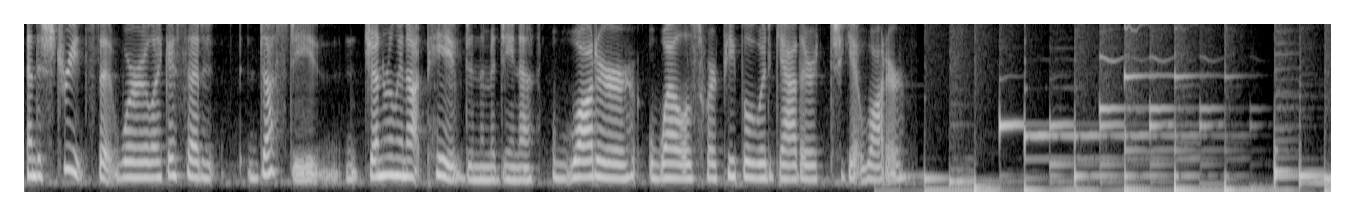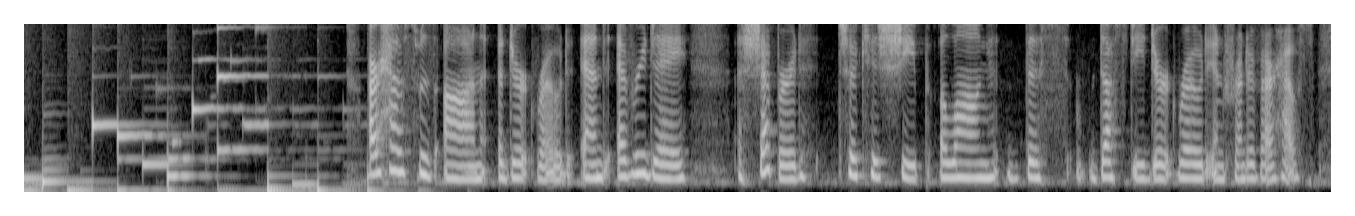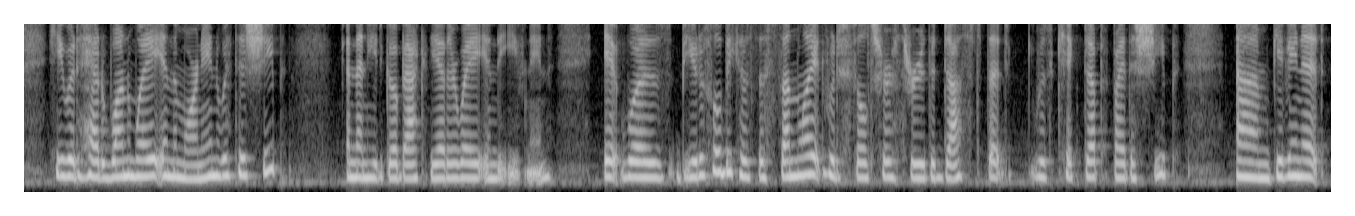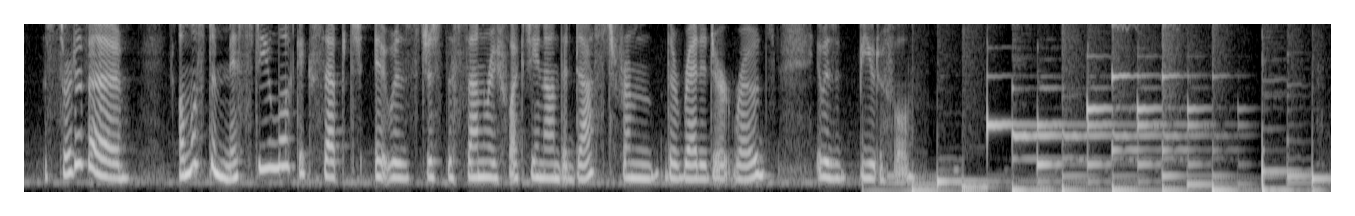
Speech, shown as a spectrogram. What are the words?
And the streets that were, like I said, dusty, generally not paved in the Medina, water wells where people would gather to get water. Our house was on a dirt road, and every day a shepherd took his sheep along this dusty dirt road in front of our house. He would head one way in the morning with his sheep, and then he'd go back the other way in the evening. It was beautiful because the sunlight would filter through the dust that was kicked up by the sheep, um, giving it sort of a almost a misty look, except it was just the sun reflecting on the dust from the red dirt roads. It was beautiful.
